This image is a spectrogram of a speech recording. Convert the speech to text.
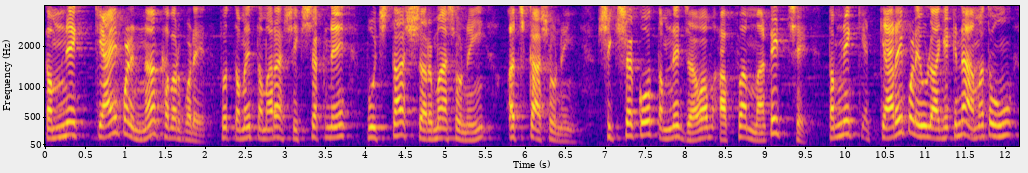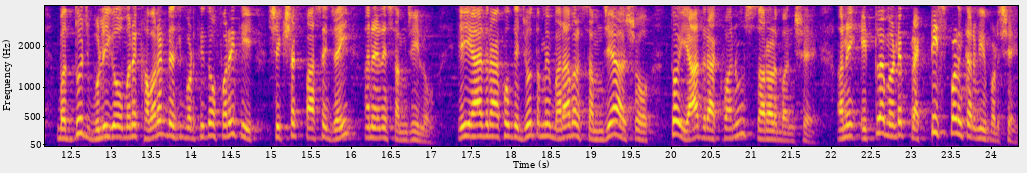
તમને ક્યાંય પણ ન ખબર પડે, તો તમે તમારા શિક્ષકને પૂછતા શરમાશો નહીં, અચકાશો નહીં. શિક્ષકો તમને જવાબ આપવા માટે જ છે. તમને ક્યારેય પણ એવું લાગે કે ના, આમાં તો હું બધું જ ભૂલી ગયો, મને ખબર જ નથી પડતી, તો ફરીથી શિક્ષક પાસે જઈ અને એને સમજી લો. એ યાદ રાખો કે જો તમે બરાબર સમજ્યા હશો તો યાદ રાખવાનું સરળ બનશે. અને એટલા માટે પ્રેક્ટિસ પણ કરવી પડશે.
